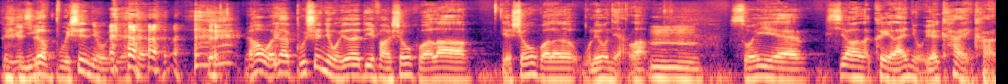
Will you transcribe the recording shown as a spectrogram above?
一个不是纽约。对。然后我在不是纽约的地方生活了，也生活了五六年了。嗯嗯。所以希望可以来纽约看一看。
